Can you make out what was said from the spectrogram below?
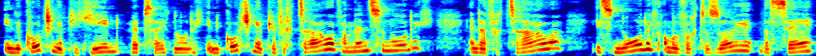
In de coaching heb je geen website nodig. In de coaching heb je vertrouwen van mensen nodig. En dat vertrouwen is nodig om ervoor te zorgen dat zij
